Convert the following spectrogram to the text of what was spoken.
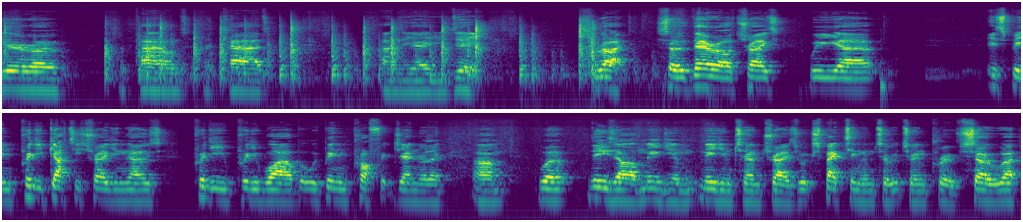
euro, the pound, the CAD, and the AUD. Right, so there are trades. We uh, it's been pretty gutty trading those, pretty pretty wild, but we've been in profit generally. Um, we're, these are medium medium term trades. We're expecting them to, to improve. So uh,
